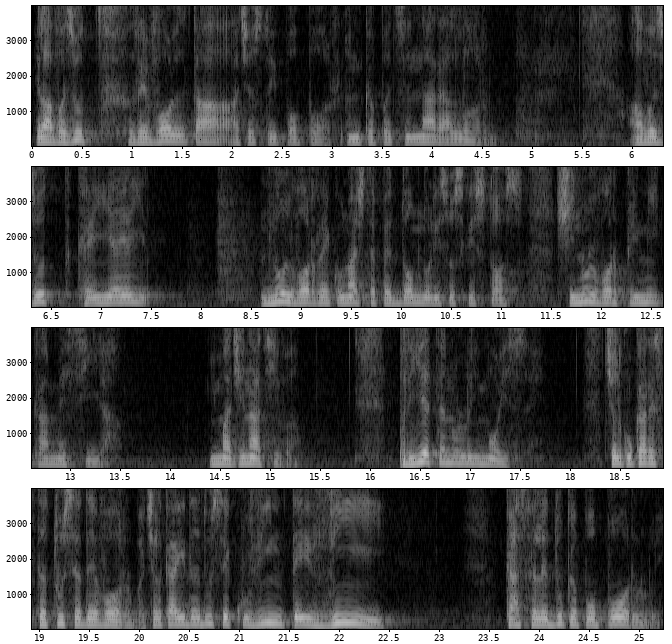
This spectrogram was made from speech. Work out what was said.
El a văzut revolta acestui popor, încăpățânarea lor. A văzut că ei nu-L vor recunoaște pe Domnul Isus Hristos și nu-L vor primi ca Mesia. Imaginați-vă, prietenul lui Moise, cel cu care stătuse de vorbă, cel care îi dăduse cuvinte vii ca să le ducă poporului.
